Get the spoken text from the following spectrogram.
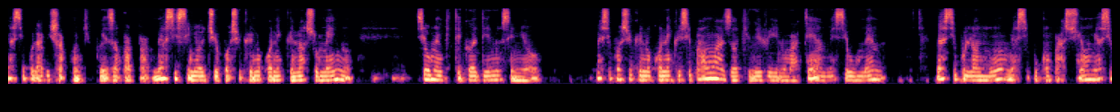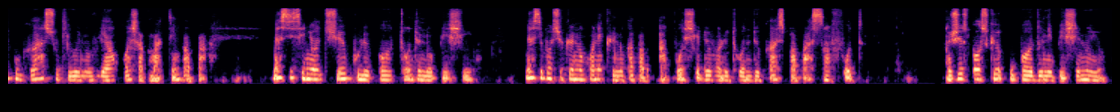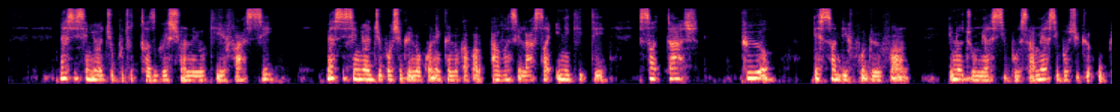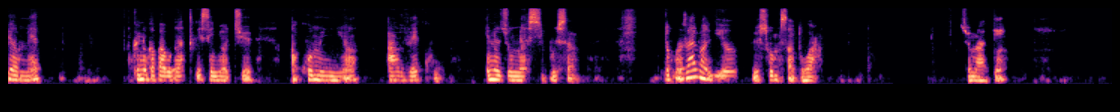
Merci pour la vie chacun qui est présent, papa. Merci, Seigneur Dieu, parce que nous connaissons que notre sommeil, c'est vous-même qui t'es gardé, nous, Seigneur. Merci parce que nous connaissons que ce n'est pas un hasard qui réveille nous matin, mais c'est vous-même. Merci pour l'amour, merci pour compassion, merci pour grâce qui renouvelle encore chaque matin, papa. Merci, Seigneur Dieu, pour le pardon de nos péchés. Merci parce que nous connaissons que nous sommes capables d'approcher devant le trône de grâce, papa, sans faute. Juste parce que vous pardonnez péché nous. Merci Seigneur Dieu pour toute transgression nous qui est effacée. Merci Seigneur Dieu parce que nous connaissons que nous sommes capables d'avancer là sans iniquité, sans tâche, pure et sans défaut devant. Et nous te merci pour ça. Merci parce que vous permettez que nous sommes capables de rentrer, Seigneur Dieu, en communion avec vous. Et nous disons merci pour ça. Donc, nous allons lire le psaume 103 ce matin.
